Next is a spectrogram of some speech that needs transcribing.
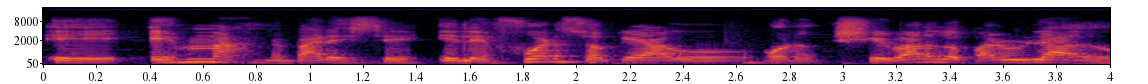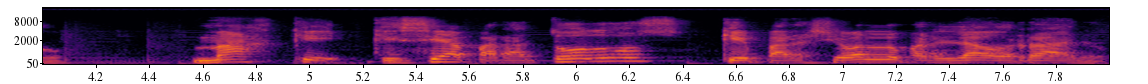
eh, es más, me parece, el esfuerzo que hago por llevarlo para un lado, más que, que sea para todos, que para llevarlo para el lado raro.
